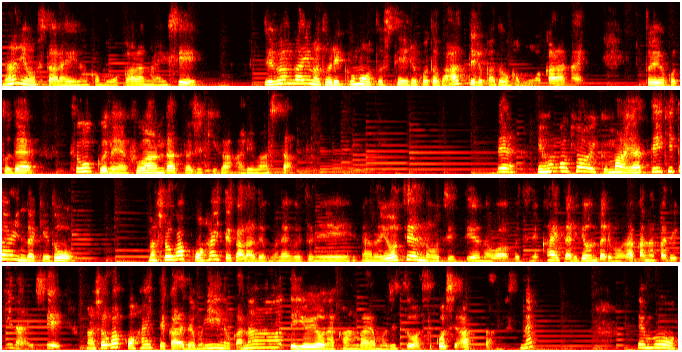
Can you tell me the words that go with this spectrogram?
何をしたらいいのかもわからないし、自分が今取り組もうとしていることが合ってるかどうかもわからない。ということですごくね、不安だった時期がありました。で、日本語教育、まあやっていきたいんだけど、まあ、小学校入ってからでもね、別にあの幼稚園のうちっていうのは別に書いたり読んだりもなかなかできないし、まあ、小学校入ってからでもいいのかなっていうような考えも実は少しあったんですね。でも、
